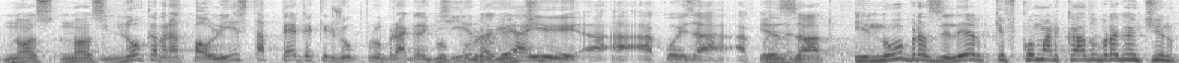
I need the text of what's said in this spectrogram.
Nós, nós... no Campeonato Paulista, perde aquele jogo para o Bragantino, Bragantino, e aí a, a, coisa, a coisa. Exato. E no brasileiro, porque ficou marcado o Bragantino.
